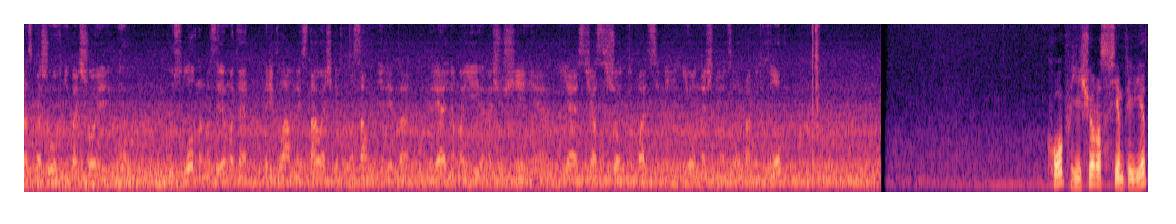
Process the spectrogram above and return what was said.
расскажу в небольшой, ну, условно назовем это рекламной вставочкой, но на самом деле это реально мои ощущения. Я сейчас щелкну пальцами, и он начнется. Вот так вот хлоп. Хоп, еще раз всем привет.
